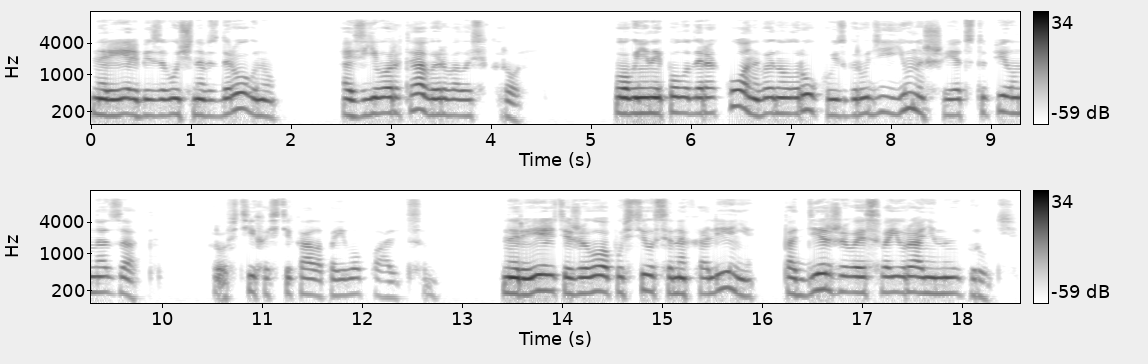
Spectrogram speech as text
Нариэль беззвучно вздрогнул, а из его рта вырвалась кровь. Огненный полудракон вынул руку из груди юноши и отступил назад. Кровь тихо стекала по его пальцам. Нориэль тяжело опустился на колени, поддерживая свою раненую грудь.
